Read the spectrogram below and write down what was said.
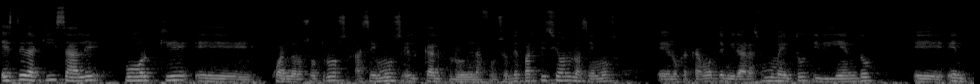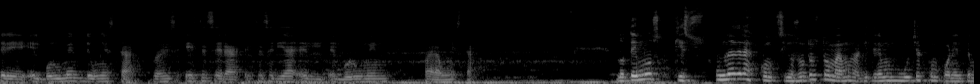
Este de aquí sale porque eh, cuando nosotros hacemos el cálculo de la función de partición, lo hacemos eh, lo que acabamos de mirar hace un momento, dividiendo entre el volumen de un estado. Entonces, este, será, este sería el, el volumen para un estado. Notemos que una de las, si nosotros tomamos, aquí tenemos muchas componentes,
